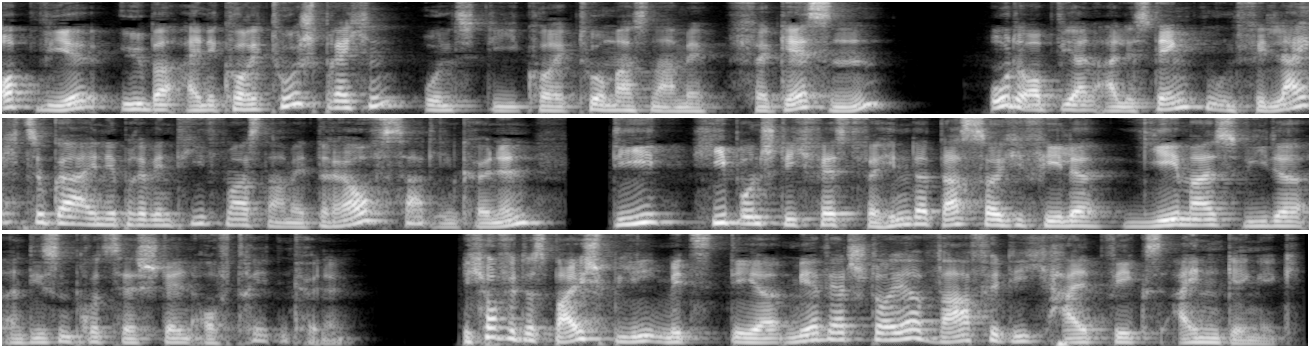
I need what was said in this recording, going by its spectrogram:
ob wir über eine Korrektur sprechen und die Korrekturmaßnahme vergessen oder ob wir an alles denken und vielleicht sogar eine Präventivmaßnahme draufsatteln können, die hieb- und stichfest verhindert, dass solche Fehler jemals wieder an diesen Prozessstellen auftreten können. Ich hoffe, das Beispiel mit der Mehrwertsteuer war für dich halbwegs eingängig.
